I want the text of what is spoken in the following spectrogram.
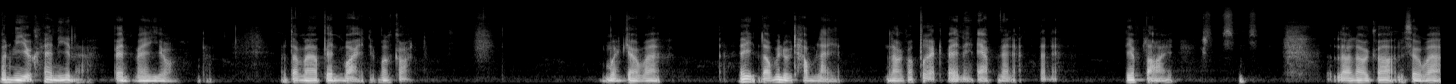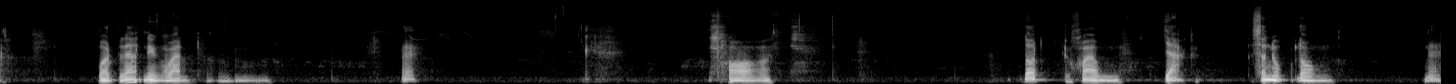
มันมีอยู่แค่นี้เหรอเป็นไมโยมอาตมาเป็นบ่อยเมื่อก่อน เหมือนกับว่า เฮ้ย เราไม่รู้ทำอะไร เราก็เปิดไปในแอปนั่นแหละนั่นแหละเรียบร้อย แล้วเราก็รู้สึกว่า หมดไปแล้วหนึ่งวันอืมนะพ อลดความอยากสนุกลงนะ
